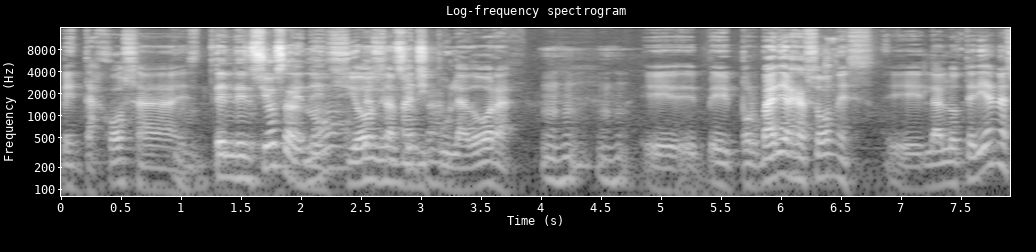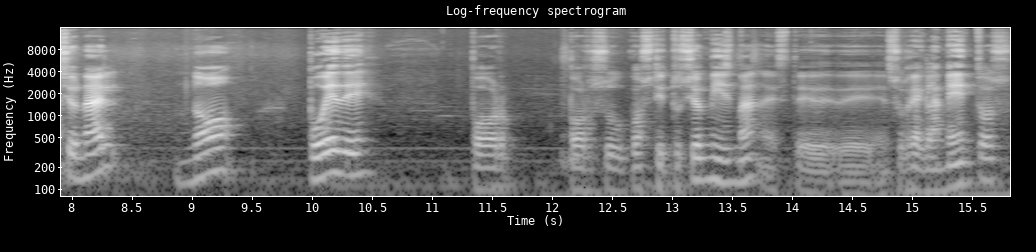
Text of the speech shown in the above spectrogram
ventajosa, este, tendenciosa, tendenciosa, manipuladora, eh, por varias razones. la Lotería Nacional no puede, por por su constitución misma, este, en sus reglamentos,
